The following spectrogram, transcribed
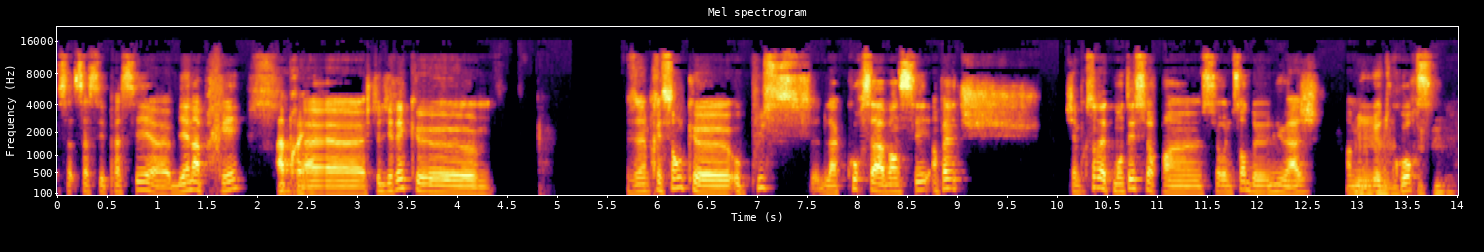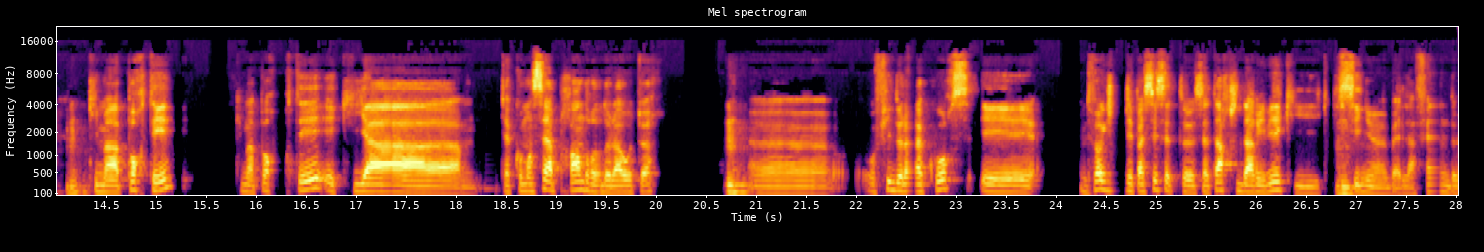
ça, s'est passé euh, bien après. Après. je te dirais que j'ai l'impression que au plus la course a avancé, en fait, j'ai l'impression d'être monté sur un, sur une sorte de nuage en milieu de mmh. course mmh. Mmh. qui m'a porté, qui m'a porté et qui a, qui a commencé à prendre de la hauteur. au fil de la course et une fois que j'ai passé cette, cette arche d'arrivée qui, qui mmh. signe ben, la fin de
